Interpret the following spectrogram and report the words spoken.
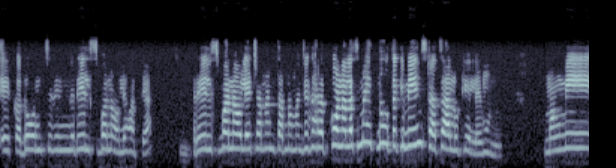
एक दोन तीन रील्स बनवल्या होत्या. रील्स बनवल्याच्या नंतर ना म्हणजे घरात कोणालाच माहीत नव्हतं की मी इन्स्टा चालू केलंय म्हणून. मग मी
